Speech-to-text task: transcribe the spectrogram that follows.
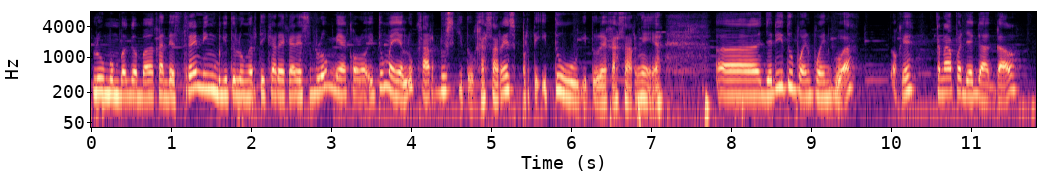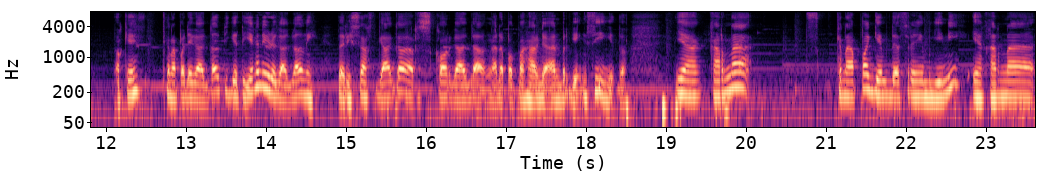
lu membangga-banggakan Death Stranding begitu lu ngerti karya-karya sebelumnya kalau itu mah ya lu kardus gitu. Kasarnya seperti itu gitu ya kasarnya ya. Uh, jadi itu poin-poin gua oke? Okay? kenapa dia gagal? Oke okay? kenapa dia gagal? Tiga-tiga kan dia udah gagal nih. Dari sales gagal skor gagal nggak dapat penghargaan bergengsi gitu. Ya karena kenapa game Death Stranding begini? Ya karena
